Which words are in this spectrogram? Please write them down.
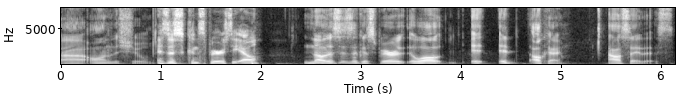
uh, on the shoe. Is this conspiracy L? No, this isn't conspiracy. Well, it it okay. I'll say this.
